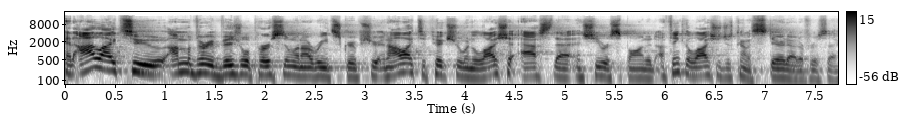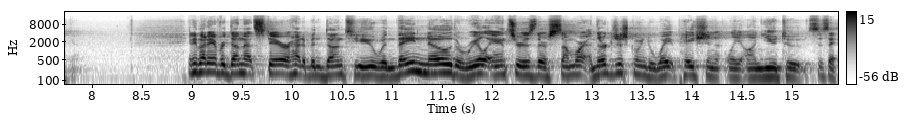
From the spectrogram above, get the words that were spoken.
And I like to, I'm a very visual person when I read scripture, and I like to picture when Elisha asked that and she responded, I think Elisha just kind of stared at her for a second. Anybody ever done that stare or had it been done to you when they know the real answer is there somewhere and they're just going to wait patiently on you to, to say,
